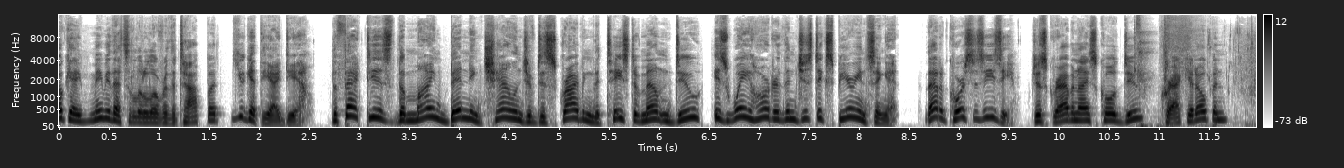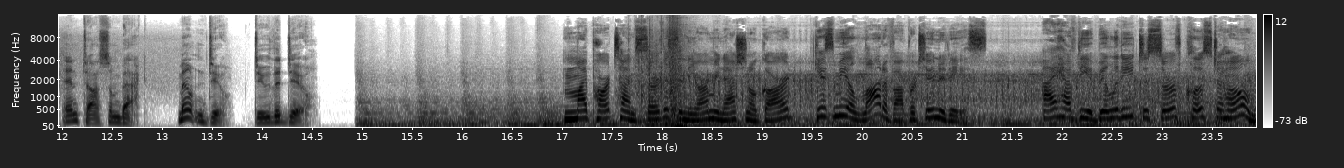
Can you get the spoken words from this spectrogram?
Okay, maybe that's a little over the top, but you get the idea. The fact is, the mind bending challenge of describing the taste of Mountain Dew is way harder than just experiencing it. That, of course, is easy. Just grab an ice cold dew, crack it open, and toss them back. Mountain Dew. Do the dew. My part time service in the Army National Guard gives me a lot of opportunities. I have the ability to serve close to home,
